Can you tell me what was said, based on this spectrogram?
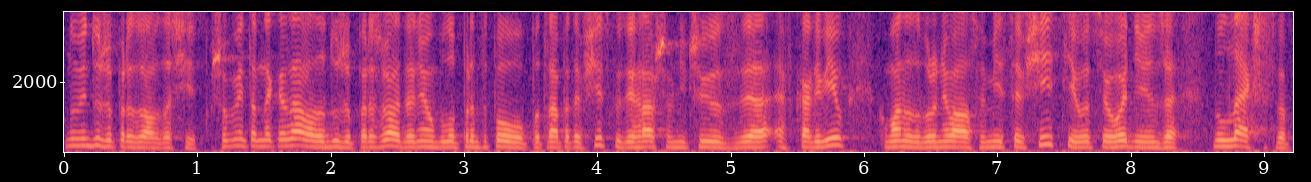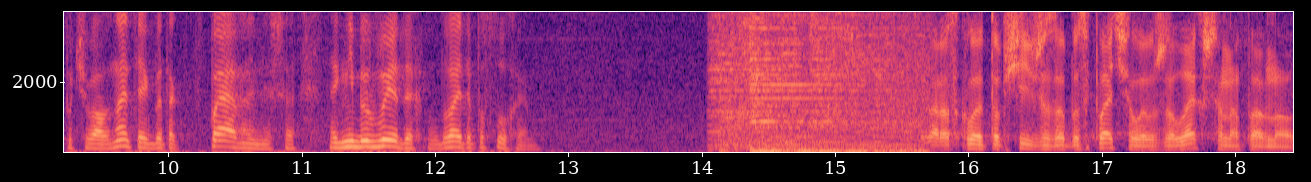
ну, він дуже переживав за шістку. Що б він там не казав, але дуже переживав. Для нього було принципово потрапити в шістку, зігравши в нічию з ФК Львів. Команда забронювала своє місце в шістці. І от сьогодні він вже ну, легше себе почував. Знаєте, якби так впевненіше, як ніби видихнув. Давайте послухаємо. Зараз, коли топ-6 вже забезпечили, вже легше, напевно.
